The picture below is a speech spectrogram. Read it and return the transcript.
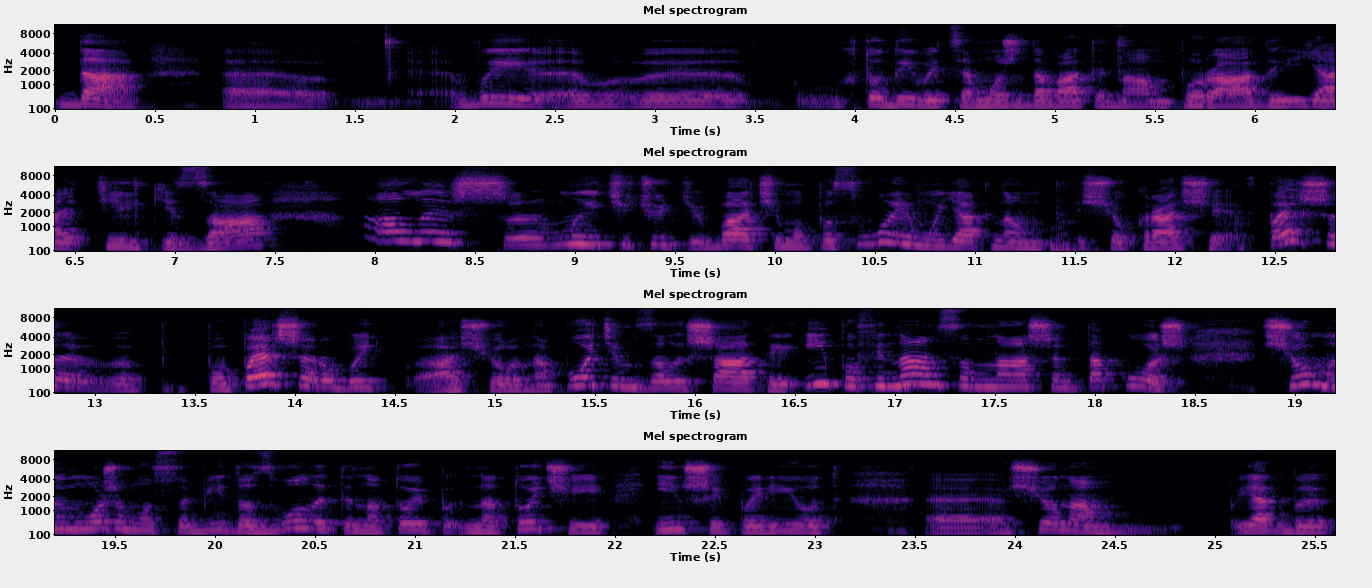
да, е, ви, е, е, хто дивиться, може давати нам поради, я тільки за. Але ж е, ми чуть-чуть бачимо по-своєму, як нам що краще вперше, е, по-перше робити, а що на потім залишати. І по фінансам нашим також, що ми можемо собі дозволити на той, на той чи інший період, е, що нам, як, би,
